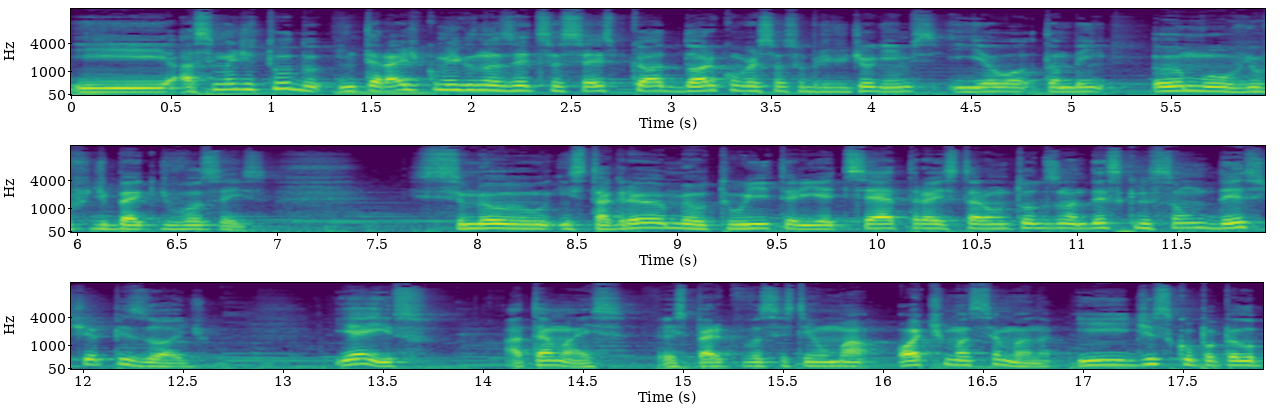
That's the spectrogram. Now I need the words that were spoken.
E acima de tudo, interage comigo nas redes sociais porque eu adoro conversar sobre videogames e eu também amo ouvir o feedback de vocês. Se meu Instagram, meu Twitter e etc estarão todos na descrição deste episódio. E é isso. Até mais. Eu espero que vocês tenham uma ótima semana. E desculpa pelo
